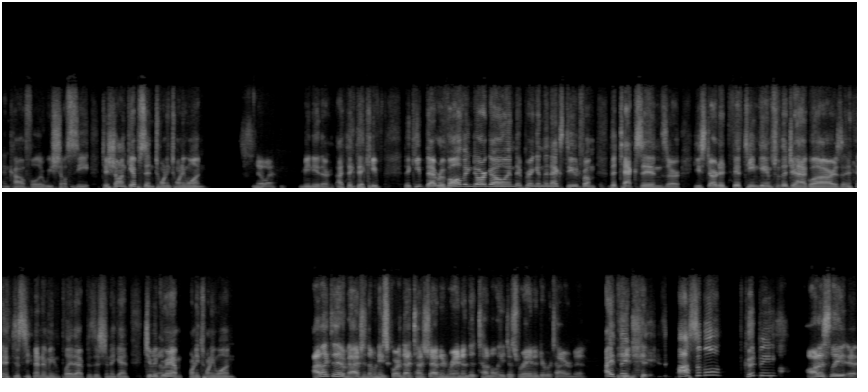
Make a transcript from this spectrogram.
and Kyle Fuller. We shall see. Tashaun Gipson, 2021. No way. Me neither. I think they keep they keep that revolving door going. They bring in the next dude from the Texans, or he started 15 games for the Jaguars, and just you know what I mean, play that position again. Jimmy yeah. Graham, 2021. I like to imagine that when he scored that touchdown and ran in the tunnel, he just ran into retirement. I think is it possible? Could be honestly, it,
